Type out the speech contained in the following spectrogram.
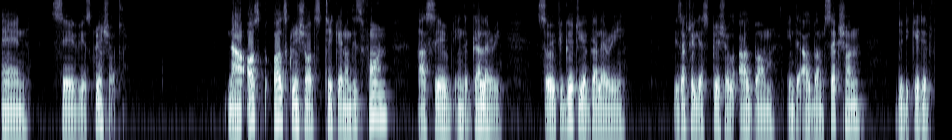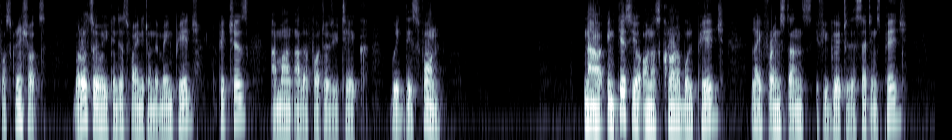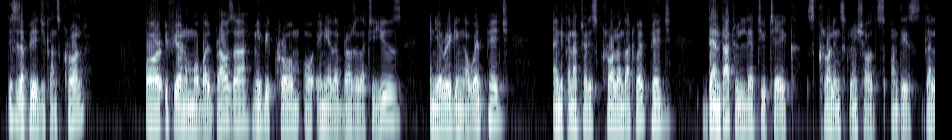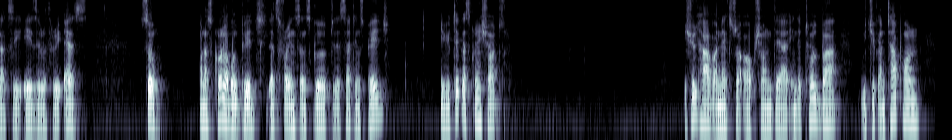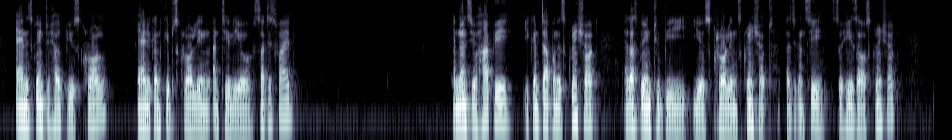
and save your screenshot now all, all screenshots taken on this phone are saved in the gallery. So if you go to your gallery there's actually a special album in the album section dedicated for screenshots. But also you can just find it on the main page pictures among other photos you take with this phone. Now in case you're on a scrollable page like for instance if you go to the settings page this is a page you can scroll or if you're on a mobile browser maybe chrome or any other browser that you use and you're reading a web page and you can actually scroll on that web page then that will let you take scrolling screenshots on this galaxy a03s so on a scrollable page let's for instance go to the settings page. If you take a screenshot you should have an extra option there in the toolbar which you can tap on and it's going to help you scroll and you can keep scrolling until you're satisfied. And once you're happy you can tap on the screenshot and that's going to be your scrolling screenshot as you can see. So here's our screenshot.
